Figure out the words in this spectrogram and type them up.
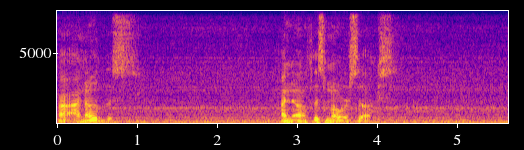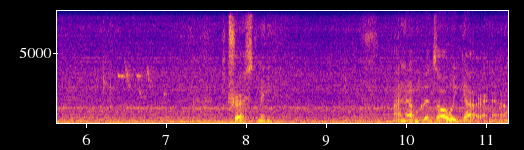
I, I know this. I know, this mower sucks. Trust me. I know, but it's all we got right now.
